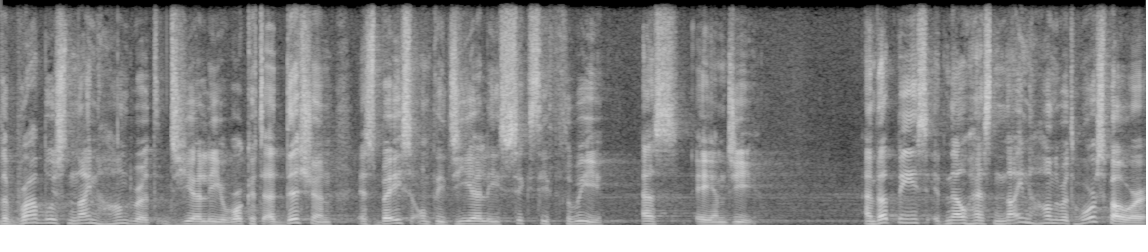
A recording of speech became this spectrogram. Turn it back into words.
The Brabus 900 GLE Rocket Edition is based on the GLE 63S AMG. And that means it now has 900 horsepower,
